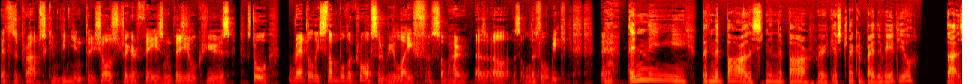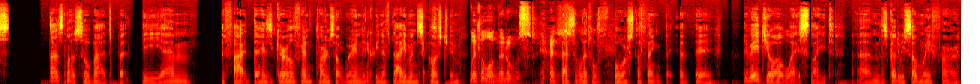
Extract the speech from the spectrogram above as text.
it is perhaps convenient that Shaw's trigger phase and visual cues so readily stumbled across in real life somehow. That's a, that's a little weak. In the in the bar, the scene in the bar where he gets triggered by the radio, that's that's not so bad. But the um the fact that his girlfriend turns up wearing the Queen of Diamonds costume, little on the nose. Yes. that's a little forced, I think. But the the radio I'll let slide. Um, there's got to be some way for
